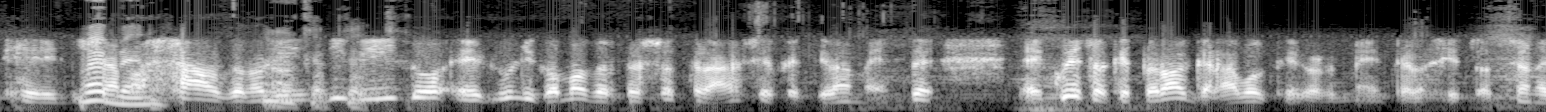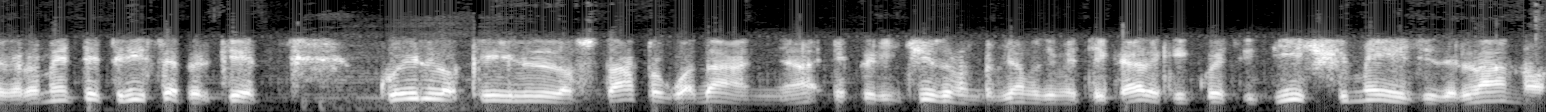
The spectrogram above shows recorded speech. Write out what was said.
eh, diciamo, assalgono l'individuo e l'unico modo per sottrarsi effettivamente È questo che però aggrava ulteriormente la situazione, è veramente triste perché quello che lo Stato guadagna, e per inciso non dobbiamo dimenticare che in questi dieci mesi dell'anno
